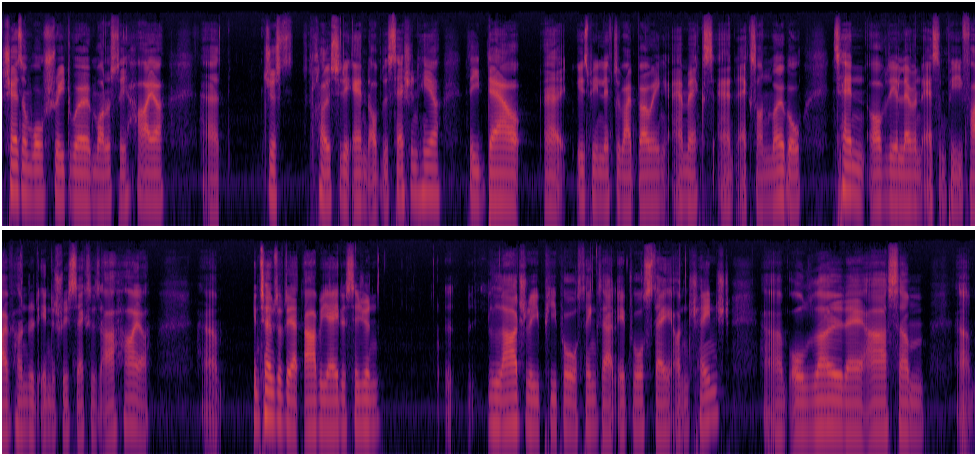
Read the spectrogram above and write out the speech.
Shares on Wall Street were modestly higher, uh, just close to the end of the session here. The Dow uh, is being lifted by Boeing, Amex, and ExxonMobil. 10 of the 11 S&P 500 industry sectors are higher. Um, in terms of that RBA decision, largely people think that it will stay unchanged, um, although there are some. Um,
